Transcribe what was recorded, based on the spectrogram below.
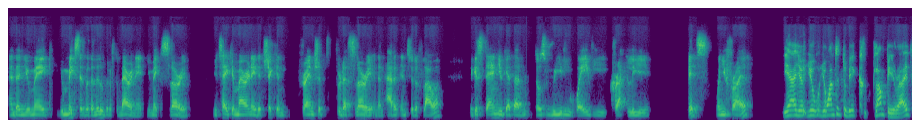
and then you make, you mix it with a little bit of the marinade, you make a slurry. You take your marinated chicken, drench it through that slurry and then add it into the flour because then you get that those really wavy, crackly bits when you fry it. Yeah, you you you want it to be clumpy, right?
